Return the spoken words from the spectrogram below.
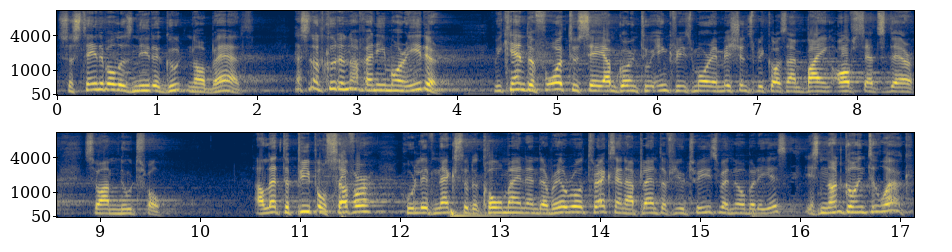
Sustainable is neither good nor bad. That's not good enough anymore either. We can't afford to say I'm going to increase more emissions because I'm buying offsets there, so I'm neutral. I'll let the people suffer who live next to the coal mine and the railroad tracks and I plant a few trees where nobody is. It's not going to work.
